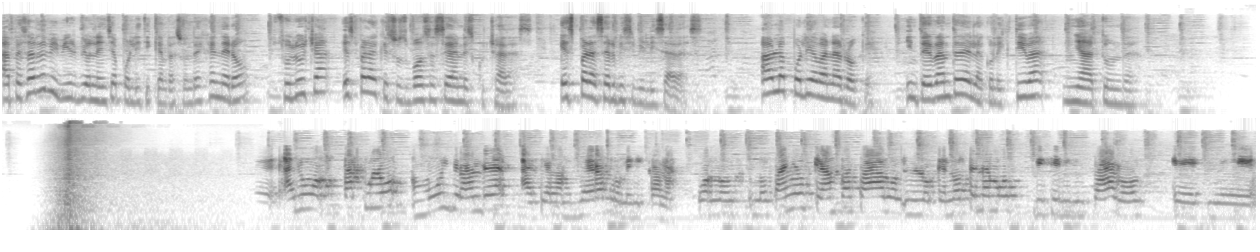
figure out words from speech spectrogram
A pesar de vivir violencia política en razón de género, su lucha es para que sus voces sean escuchadas, es para ser visibilizadas. Habla Poli Habana Roque, integrante de la colectiva Ñatunda. Hay un obstáculo muy grande hacia la mujer afromexicana. Por los, años que han pasado, lo que no tenemos visibilizado, que,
